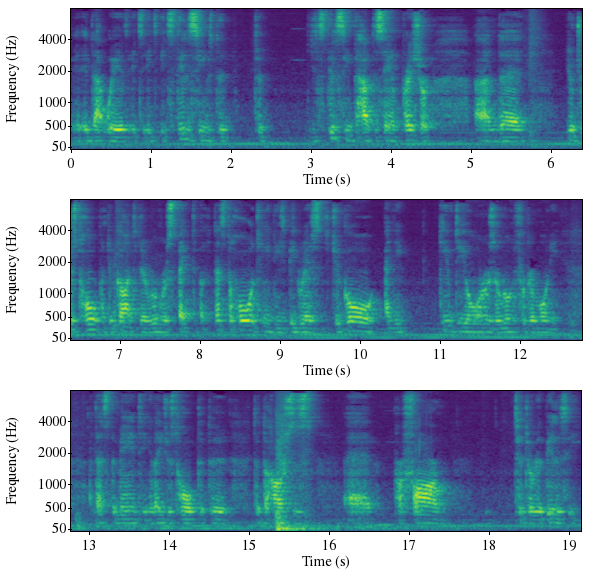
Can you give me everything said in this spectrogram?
in that way, it, it, it still seems to to you still seem to have the same pressure, and uh, you're just hoping to God that they run respectable. That's the whole thing in these big races. That you go and you give the owners a run for their money, that's the main thing. And I just hope that the that the horses uh, perform to their ability,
